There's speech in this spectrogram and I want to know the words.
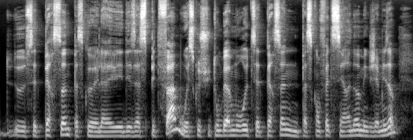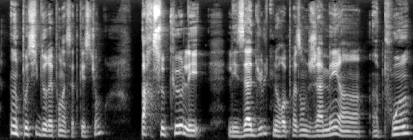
de cette personne parce qu'elle avait des aspects de femme ou est-ce que je suis tombé amoureux de cette personne parce qu'en fait c'est un homme et que j'aime les hommes? Impossible de répondre à cette question parce que les, les adultes ne représentent jamais un, point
